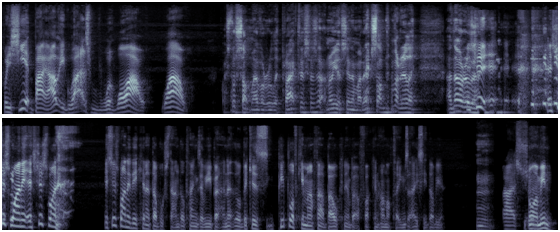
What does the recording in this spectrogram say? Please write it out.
when you see it back out, you go, that's wow, wow. It's not something I ever really practice, is it? I know you're saying I'm a wrestler. I've never really. I've never It's really. just, it's just one. It's just one. It's just one of the kind of double standard things a wee bit in it though, because people have come off that balcony about a fucking hundred times at ICW. Mm. That's You know what I mean?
